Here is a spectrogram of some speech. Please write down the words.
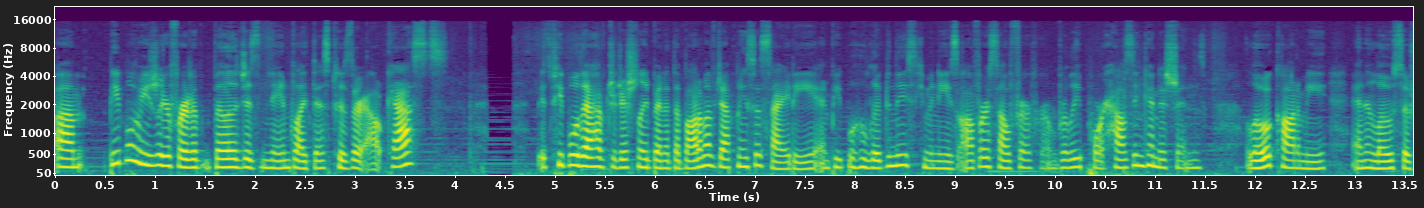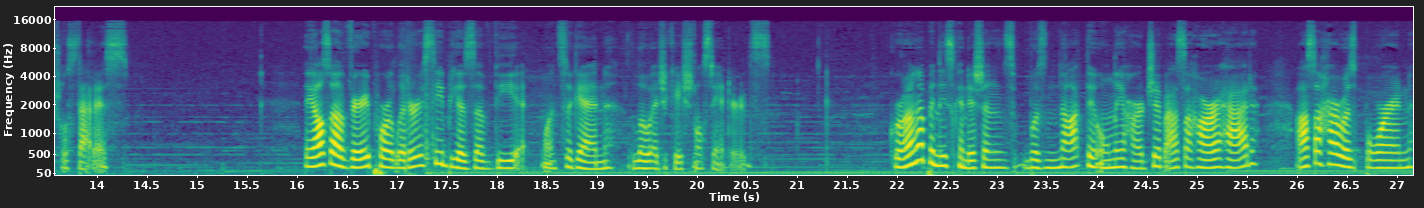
Um, people usually refer to villages named like this because they're outcasts. It's people that have traditionally been at the bottom of Japanese society, and people who lived in these communities often suffer from really poor housing conditions, low economy, and low social status. They also have very poor literacy because of the, once again, low educational standards. Growing up in these conditions was not the only hardship Asahara had. Asahara was born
